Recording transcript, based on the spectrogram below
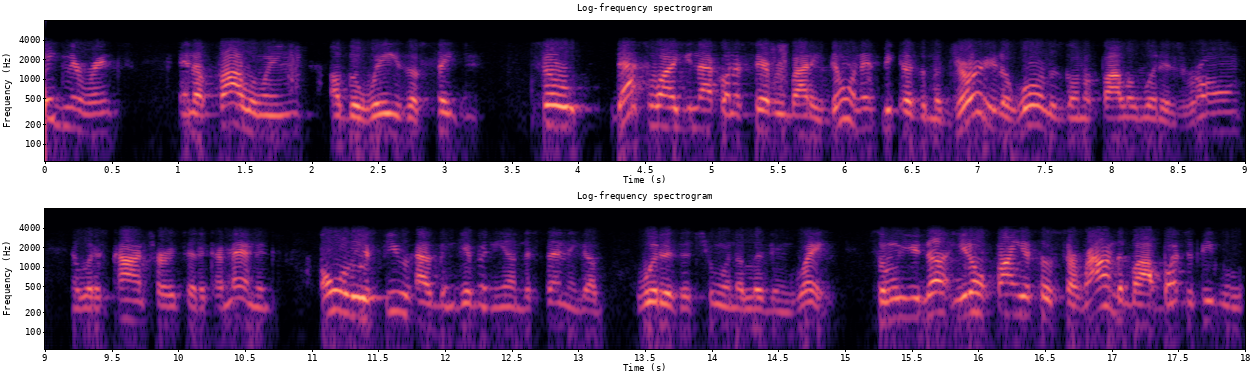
ignorance and the following of the ways of Satan. So that's why you're not going to see everybody doing it because the majority of the world is going to follow what is wrong and what is contrary to the commandments. Only a few have been given the understanding of what is the true and the living way. So when you don't you don't find yourself surrounded by a bunch of people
